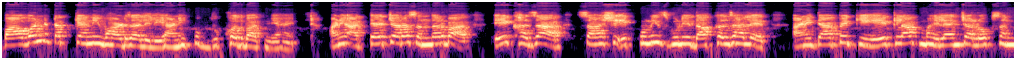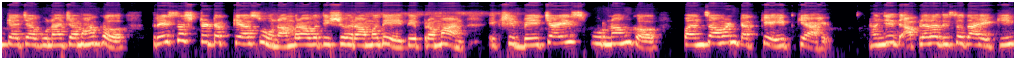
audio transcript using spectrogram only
बावन्न टक्क्यांनी वाढ झालेली आणि खूप दुःखद बातमी आहे. आणि अत्याचारासंदर्भात एक हजार सहाशे एकोणीस गुन्हे दाखल झालेत आणि त्यापैकी एक लाख महिलांच्या लोकसंख्याच्या गुन्ह्याच्या माग त्रेसष्ट टक्के असून अमरावती शहरामध्ये ते प्रमाण एकशे बेचाळीस पूर्णांक पंचावन्न टक्के इतके आहे. म्हणजे आपल्याला दिसत आहे की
